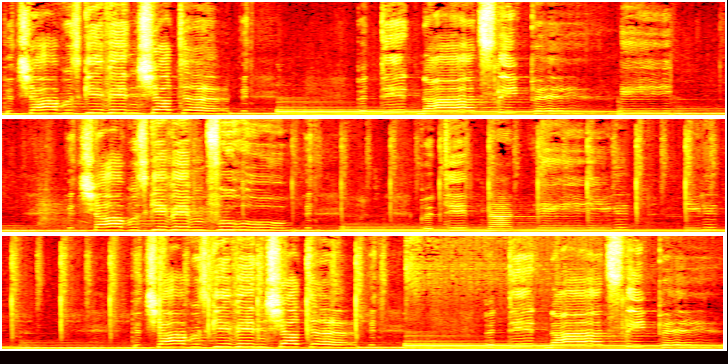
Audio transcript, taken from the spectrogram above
The child was given shelter, but did not sleep it. The child was given food, but did not eat it. Eat it. The child was given shelter, but did not sleep it.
